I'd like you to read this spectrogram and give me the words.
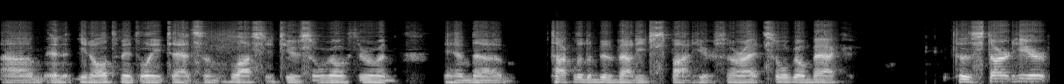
um, and you know ultimately to add some velocity too. So we'll go through and and uh, talk a little bit about each spot here. So all right, so we'll go back to the start here.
